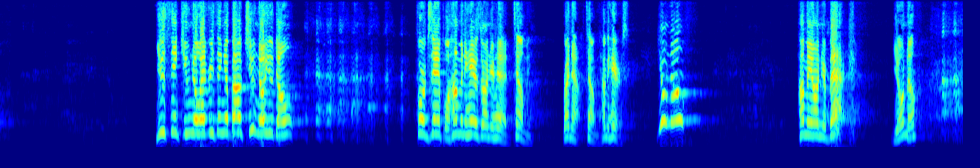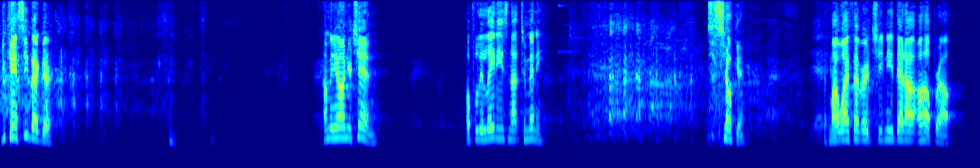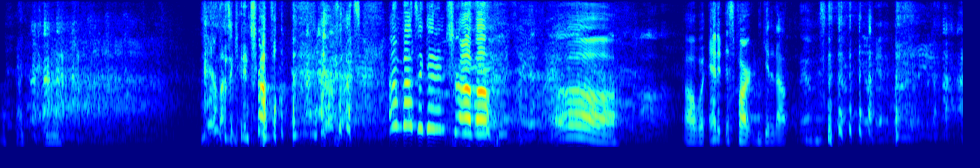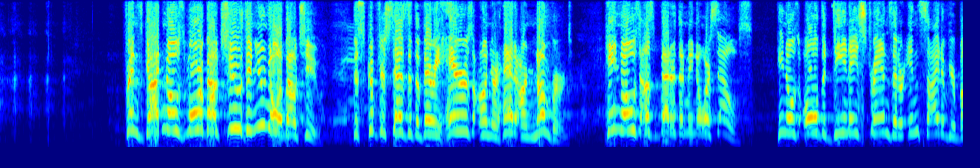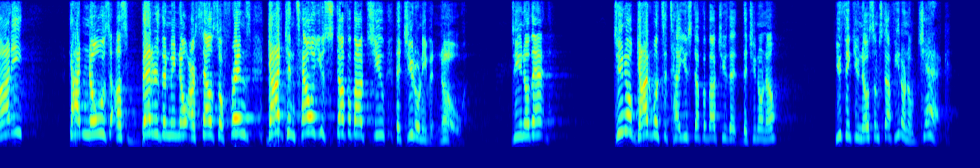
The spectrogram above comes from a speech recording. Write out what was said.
You think you know everything about you? No, you don't. For example, how many hairs are on your head? Tell me. Right now, tell me. How many hairs? You don't know. How many on your back? You don't know. You can't see back there. How many on your chin? Hopefully, ladies, not too many. Just joking. If my wife ever she need that, I'll, I'll help her out. I'm about to get in trouble. I'm about to, I'm about to get in trouble. Oh. Oh, we'll edit this part and get it out. Friends, God knows more about you than you know about you. The scripture says that the very hairs on your head are numbered. He knows us better than we know ourselves. He knows all the DNA strands that are inside of your body. God knows us better than we know ourselves. So, friends, God can tell you stuff about you that you don't even know. Do you know that? Do you know God wants to tell you stuff about you that, that you don't know? You think you know some stuff, you don't know Jack.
